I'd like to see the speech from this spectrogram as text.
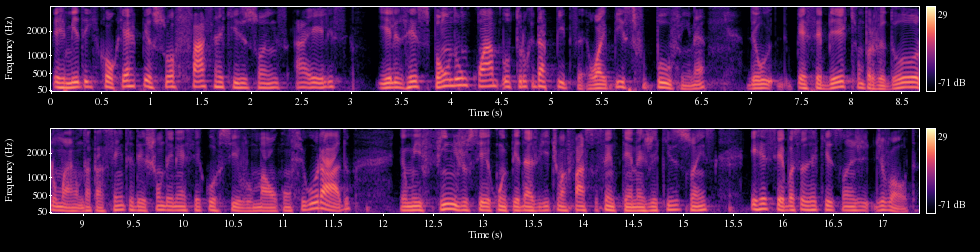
permitem que qualquer pessoa faça requisições a eles e eles respondam com a, o truque da pizza, o IP spoofing, né? De eu perceber que um provedor, uma, um data center deixou um DNS recursivo mal configurado, eu me finjo ser com o IP da vítima, faço centenas de requisições e recebo essas requisições de, de volta.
